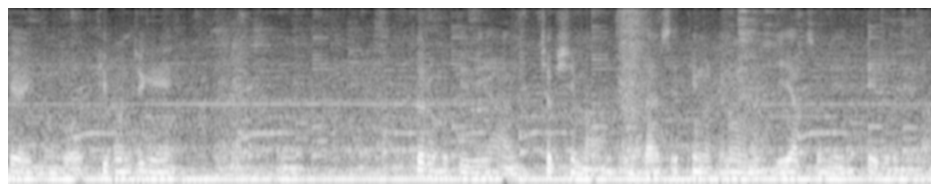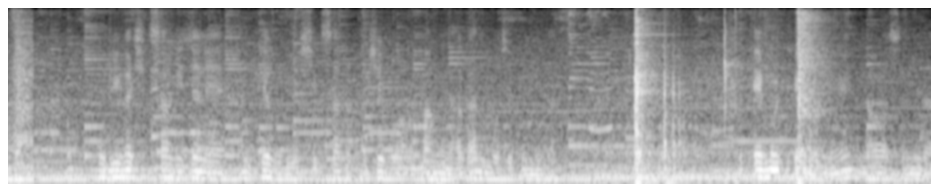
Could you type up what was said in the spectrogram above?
되어 있는 곳, 기본적인 들어먹기 위한 접시만 일단 세팅을 해놓은 예약 손님 테이블입니다. 우리가 식사하기 전에 한 테이블이 식사를 하시고 막 나간 모습입니다. 해물 테이블이 나왔습니다.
